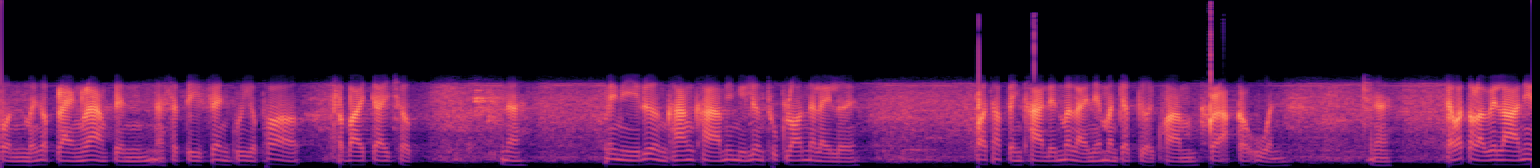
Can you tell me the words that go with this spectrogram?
ตน เหมือนกับแปลงร่างเป็นสตีเฟนคุยกับพ่อสบายใจเฉิบนะ ไม่มีเรื่องค้างคาไม่มีเรื่องทุกข์ร้อนอะไรเลย เพราะถ้าเป็นคาเรนเมื่อไหร่เนี่ยมันจะเกิดความกระอักกระอ่วนนะแต่ว่าตลอดเวลานี่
